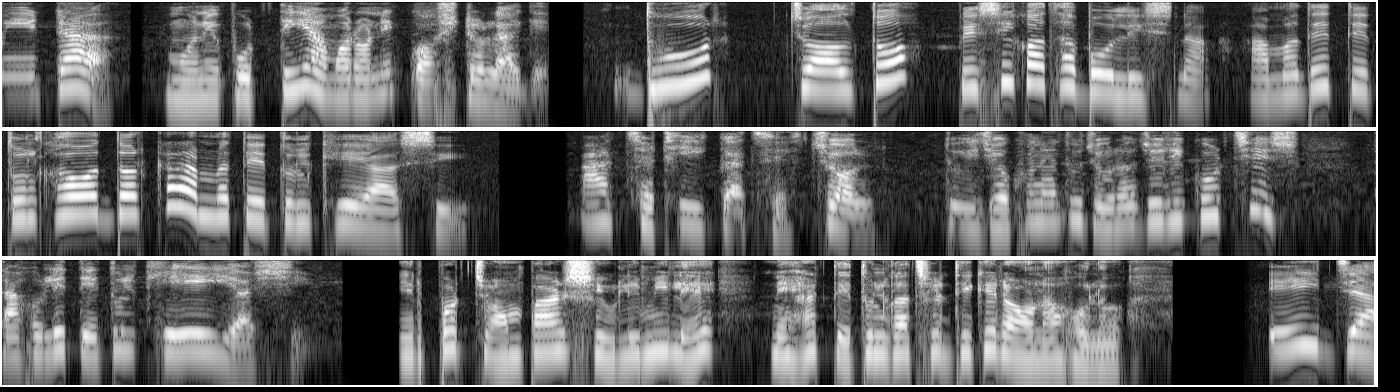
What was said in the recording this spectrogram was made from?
মেয়েটা মনে পড়তেই আমার অনেক কষ্ট লাগে। ধুর চল তো বেশি কথা বলিস না। আমাদের তেঁতুল খাওয়ার দরকার আমরা তেঁতুল খেয়ে আসি। আচ্ছা ঠিক আছে চল। তুই যখন এত জোরাজোরি করছিস তাহলে তেঁতুল খেয়েই আসি। এরপর চম্পা আর শিউলি মিলে নেহার তেঁতুল গাছের দিকে রওনা হলো। এই যা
